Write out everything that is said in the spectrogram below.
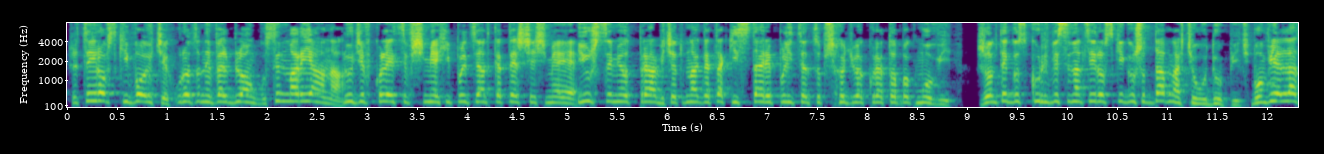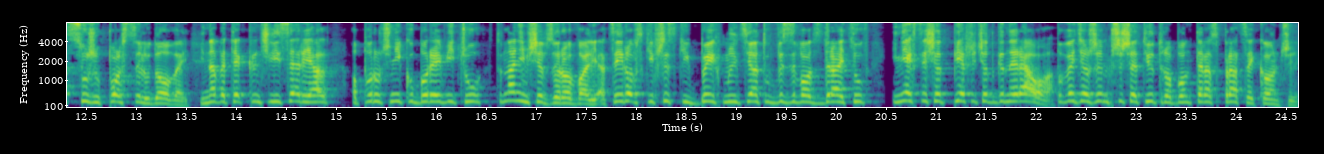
że Cejrowski Wojciech, urodzony w Elblągu, syn Mariana. Ludzie w kolejce w śmiech i policjantka też się śmieje i już chce mnie odprawić, a tu nagle taki stary policjant, co przychodził akurat obok, mówi, że on tego skurwysyna Cejrowskiego już od dawna chciał udupić, bo on wiele lat służył Polsce Ludowej i nawet jak kręcili serial o poruczniku Borewiczu, to na nim się wzorowali, a Cejrowski wszystkich byłych milicjantów wyzywał od zdrajców i nie chce się odpieprzyć od generała. Powiedział, żebym przyszedł jutro, bo on teraz pracę kończy.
